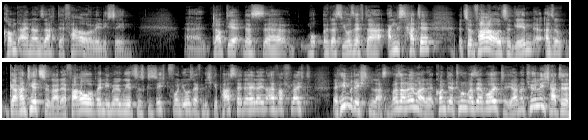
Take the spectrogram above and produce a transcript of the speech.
kommt einer und sagt, der Pharao will dich sehen. Äh, glaubt ihr, dass, äh, dass Josef da Angst hatte, zum Pharao zu gehen? Also garantiert sogar. Der Pharao, wenn ihm irgendwie jetzt das Gesicht von Josef nicht gepasst hätte, hätte er ihn einfach vielleicht äh, hinrichten lassen. Was auch immer. Der konnte ja tun, was er wollte. Ja, natürlich hatte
